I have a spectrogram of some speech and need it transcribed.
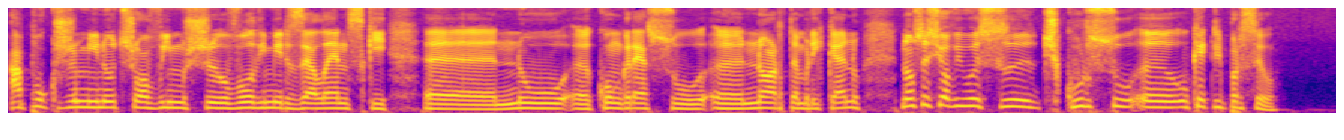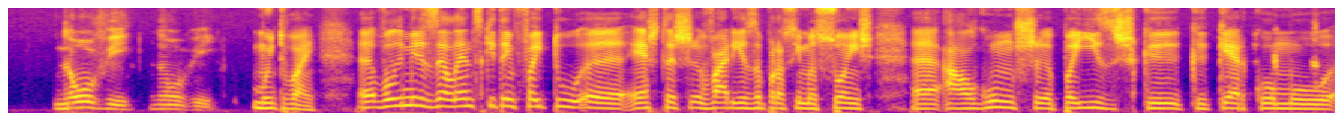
há poucos minutos ouvimos o Volodymyr Zelensky no Congresso norte-americano. Não sei se ouviu esse discurso, o que é que lhe pareceu? Não ouvi, não ouvi. Muito bem. Uh, Volodymyr Zelensky tem feito uh, estas várias aproximações uh, a alguns países que, que quer como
